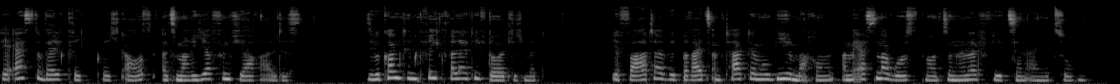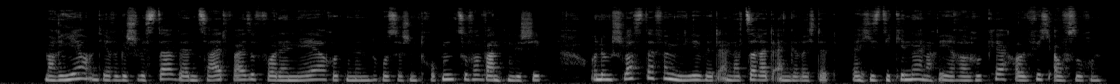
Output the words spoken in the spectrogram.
Der Erste Weltkrieg bricht aus, als Maria fünf Jahre alt ist. Sie bekommt den Krieg relativ deutlich mit. Ihr Vater wird bereits am Tag der Mobilmachung am 1. August 1914 eingezogen. Maria und ihre Geschwister werden zeitweise vor der näher rückenden russischen Truppen zu Verwandten geschickt und im Schloss der Familie wird ein Lazarett eingerichtet, welches die Kinder nach ihrer Rückkehr häufig aufsuchen.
